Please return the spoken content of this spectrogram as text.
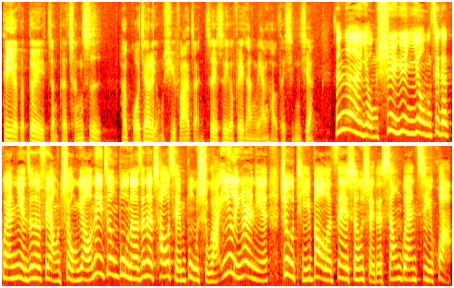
第二个，对整个城市和国家的永续发展，这也是一个非常良好的形象。真的永续运用这个观念真的非常重要。内政部呢，真的超前部署啊，一零二年就提报了再生水的相关计划。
